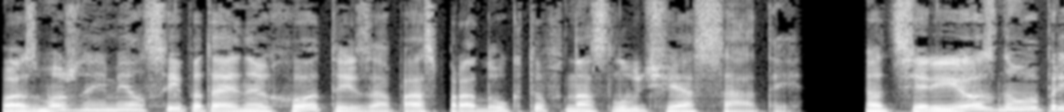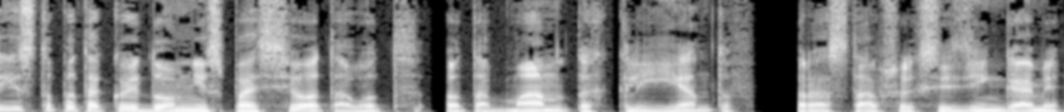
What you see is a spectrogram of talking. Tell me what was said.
Возможно, имелся и потайной ход, и запас продуктов на случай осады. От серьезного приступа такой дом не спасет, а вот от обманутых клиентов, расставшихся с деньгами,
